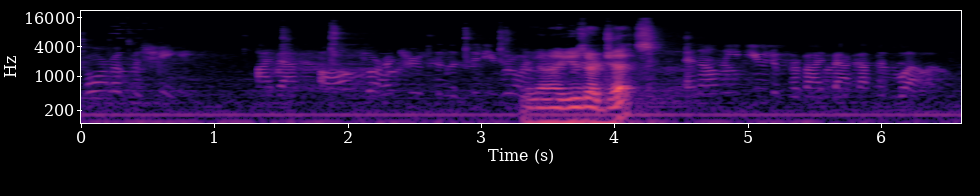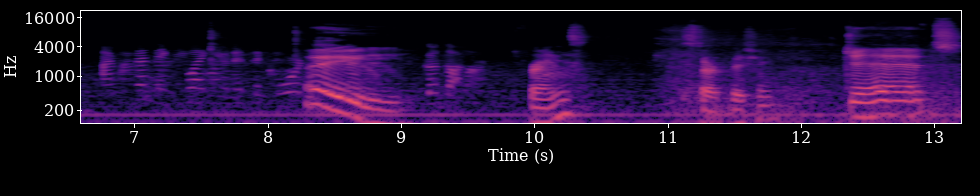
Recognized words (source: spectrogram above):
swarm of machines. I've asked all YoRHa troops in the city We're gonna use our jets. and I'll need you to provide backup as well. I'm sending flight units and coordinates. Hey. Good luck. Friends, start fishing. jets.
